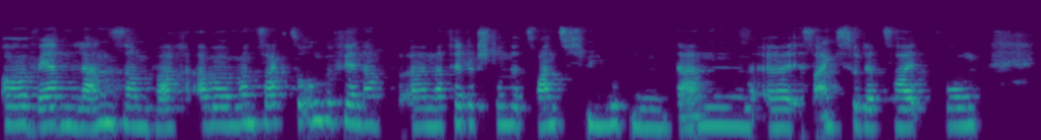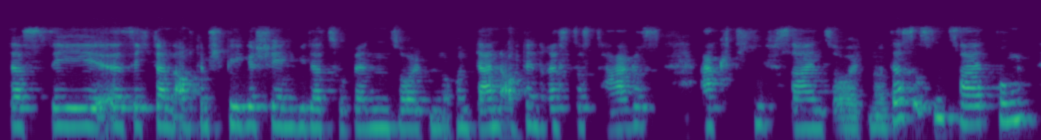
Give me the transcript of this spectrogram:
äh, werden langsam wach. Aber man sagt so ungefähr nach äh, einer Viertelstunde, 20 Minuten, dann äh, ist eigentlich so der Zeitpunkt, dass sie äh, sich dann auch dem Spielgeschehen wieder zuwenden sollten und dann auch den Rest des Tages aktiv sein sollten. Und das ist ein Zeitpunkt,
